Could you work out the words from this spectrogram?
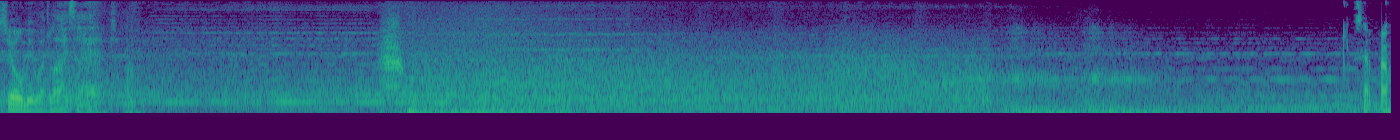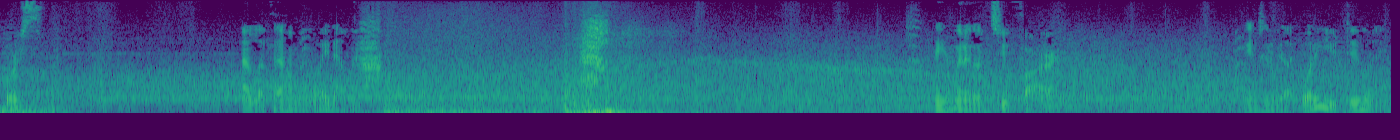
Show me what lies ahead. That my horse? I left that on my way down there. I think I'm gonna go too far. The game's gonna be like, what are you doing?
